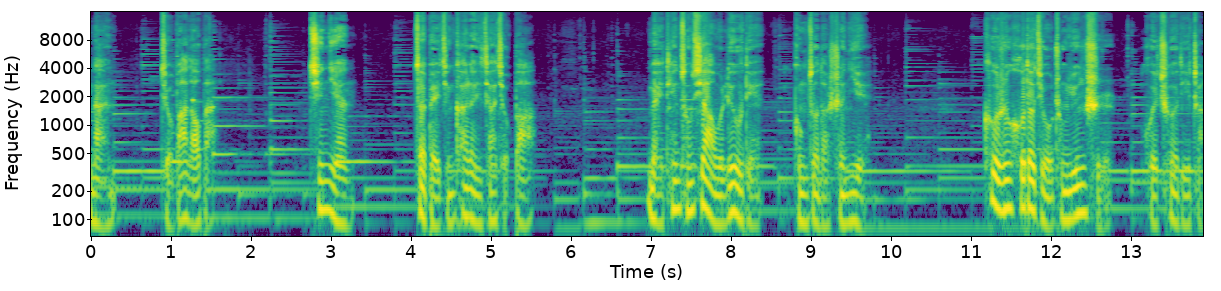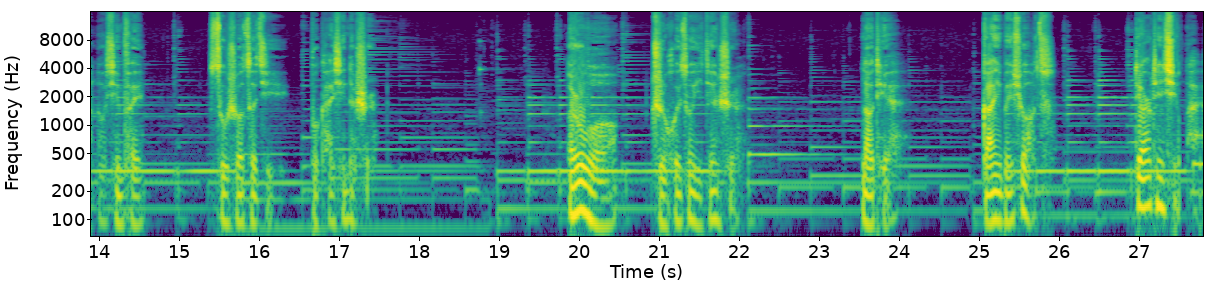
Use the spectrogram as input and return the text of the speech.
男，酒吧老板。今年在北京开了一家酒吧，每天从下午六点工作到深夜。客人喝到酒成晕时，会彻底展露心扉，诉说自己不开心的事，而我。只会做一件事，老铁，干一杯 shots，第二天醒来，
